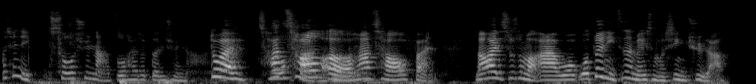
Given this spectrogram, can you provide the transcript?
而且你说去哪桌，他就跟去哪。对他超恶，他超烦。然后还说什么啊，我我对你真的没什么兴趣啦，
